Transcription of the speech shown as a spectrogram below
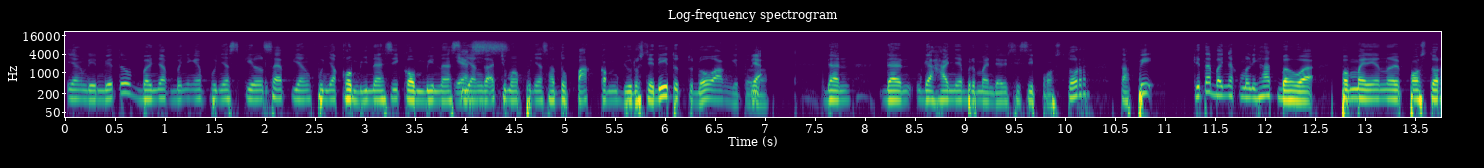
yang di NBA tuh banyak-banyak yang punya skill set, yang punya kombinasi-kombinasi Yes. yang nggak cuma punya satu pakem jurusnya dia itu tuh doang gitu Ya. loh. Dan dan nggak hanya bermain dari sisi postur, tapi kita banyak melihat bahwa pemain yang dari postur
